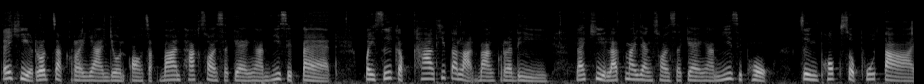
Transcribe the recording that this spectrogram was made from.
ได้ขี่รถจักรยานยนต์ออกจากบ้านพักซอยสแกงาม 28 ไปซื้อกับข้าวที่ตลาดบางกระดี และขี่ลัดมายังซอยสแกงาม 26 จึงพบศพผู้ตาย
